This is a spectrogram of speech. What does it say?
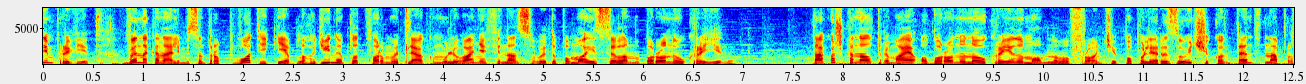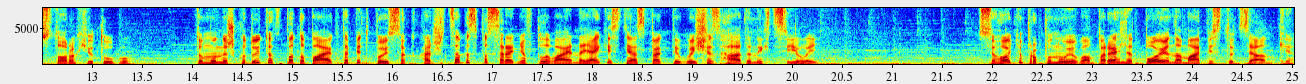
Всім привіт! Ви на каналі Місантроп Вод, який є благодійною платформою для акумулювання фінансової допомоги силам оборони України. Також канал тримає оборону на україномовному фронті, популяризуючи контент на просторах Ютубу. Тому не шкодуйте вподобайок та підписок, адже це безпосередньо впливає на якісні аспекти вище згаданих цілей. Сьогодні пропоную вам перегляд бою на мапі Студзянки.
